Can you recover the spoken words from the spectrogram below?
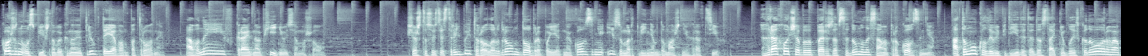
Кожен успішно виконаний трюк дає вам патрони, а вони вкрай необхідні у цьому шоу. Що стосується стрільби, то Drome добре поєднує ковзання із умертвінням домашніх гравців. Гра хоче, аби ви перш за все думали саме про ковзання. А тому, коли ви під'їдете достатньо близько до ворога,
